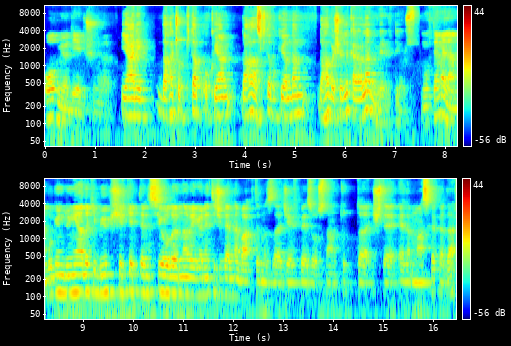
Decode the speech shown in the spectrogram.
olmuyor diye düşünüyorum. Yani daha çok kitap okuyan, daha az kitap okuyandan daha başarılı kararlar mı verir diyoruz. Muhtemelen bugün dünyadaki büyük şirketlerin CEO'larına ve yöneticilerine baktığımızda Jeff Bezos'tan tut da işte Elon Musk'a kadar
